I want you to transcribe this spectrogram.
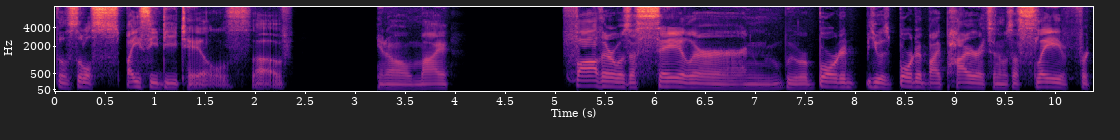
those little spicy details of, you know, my father was a sailor and we were boarded, he was boarded by pirates and was a slave for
